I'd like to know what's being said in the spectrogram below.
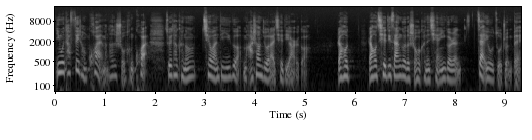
因为他非常快嘛，他的手很快，所以他可能切完第一个，马上就来切第二个，然后然后切第三个的时候，可能前一个人再又做准备，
